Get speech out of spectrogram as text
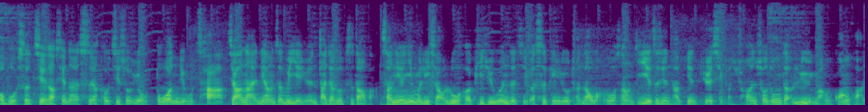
哦不是介绍现在的摄像头技术有多牛叉。贾乃亮这位演员大家都知道吧？上年因为李小璐和 PG 问的几个视频流传到网络上，一夜之间他便觉醒了传说中的绿芒光环，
